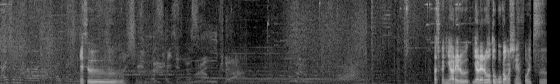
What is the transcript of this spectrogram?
最初のタワーが破壊されました確かにやれるやれる男かもしれんこいつ。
